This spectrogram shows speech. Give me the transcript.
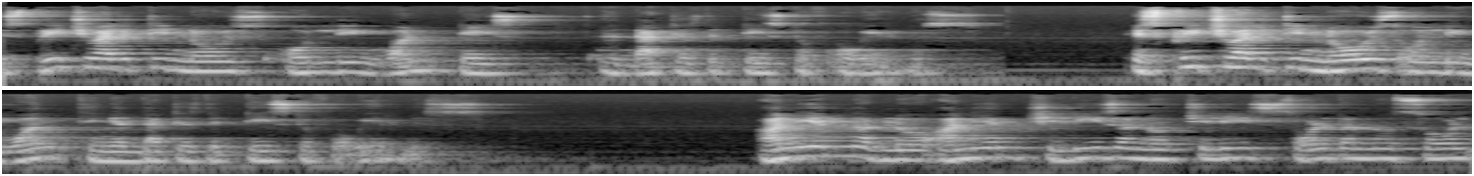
Spirituality knows only one taste, and that is the taste of awareness. Spirituality knows only one thing, and that is the taste of awareness. Onion or no onion, chilies or no chilies, salt or no salt,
